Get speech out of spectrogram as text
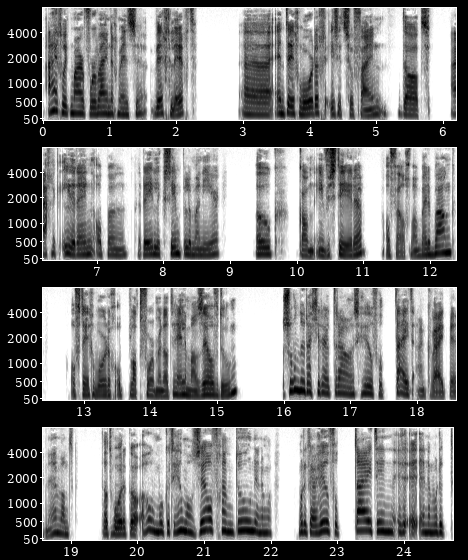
eigenlijk maar voor weinig mensen weggelegd. Uh, en tegenwoordig is het zo fijn dat eigenlijk iedereen op een redelijk simpele manier ook kan investeren. Ofwel gewoon bij de bank, of tegenwoordig op platformen dat helemaal zelf doen. Zonder dat je daar trouwens heel veel tijd aan kwijt bent. Hè? Want dat hoor ik al, oh, moet ik het helemaal zelf gaan doen? En dan moet ik daar heel veel tijd in. En dan moet ik de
